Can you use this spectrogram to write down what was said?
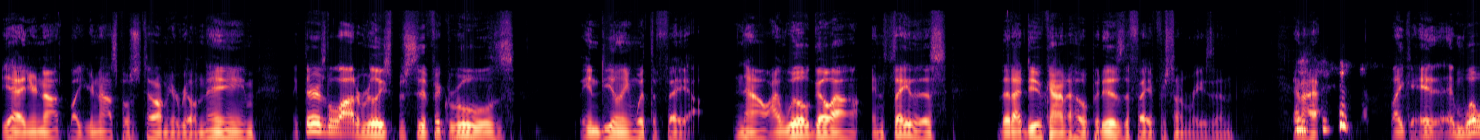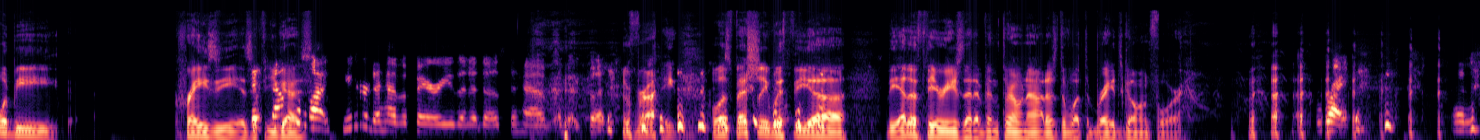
yeah and you're not like you're not supposed to tell them your real name. Like there's a lot of really specific rules in dealing with the fae now i will go out and say this that i do kind of hope it is the fae for some reason and i like it, and what would be crazy is It if you sounds guys a lot cuter to have a fairy than it does to have a Bigfoot. right. Well, especially with the uh the other theories that have been thrown out as to what the braid's going for. right. and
